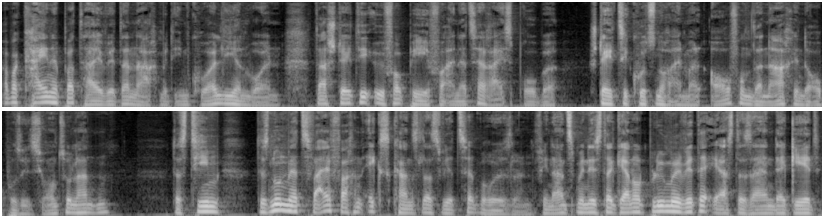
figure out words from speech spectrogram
aber keine Partei wird danach mit ihm koalieren wollen. Das stellt die ÖVP vor einer Zerreißprobe. Stellt sie kurz noch einmal auf, um danach in der Opposition zu landen? Das Team des nunmehr zweifachen Ex-Kanzlers wird zerbröseln. Finanzminister Gernot Blümel wird der Erste sein, der geht.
